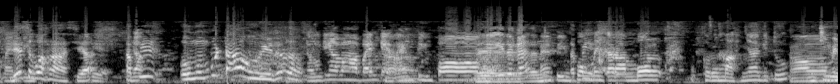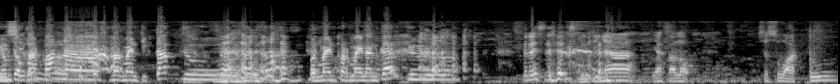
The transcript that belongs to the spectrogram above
main Dia ping- sebuah rahasia, Iya. tapi umum pun tahu gitu loh. nggak mungkin ngapa-ngapain kayak Ah. main pingpong kayak Iya, gitu kan main pingpong main karambol ke rumahnya gitu. Oh, minum coklat kan panas, bermain tiktok tuh, bermain permainan kartu. terus terus. Intinya ya kalau sesuatu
